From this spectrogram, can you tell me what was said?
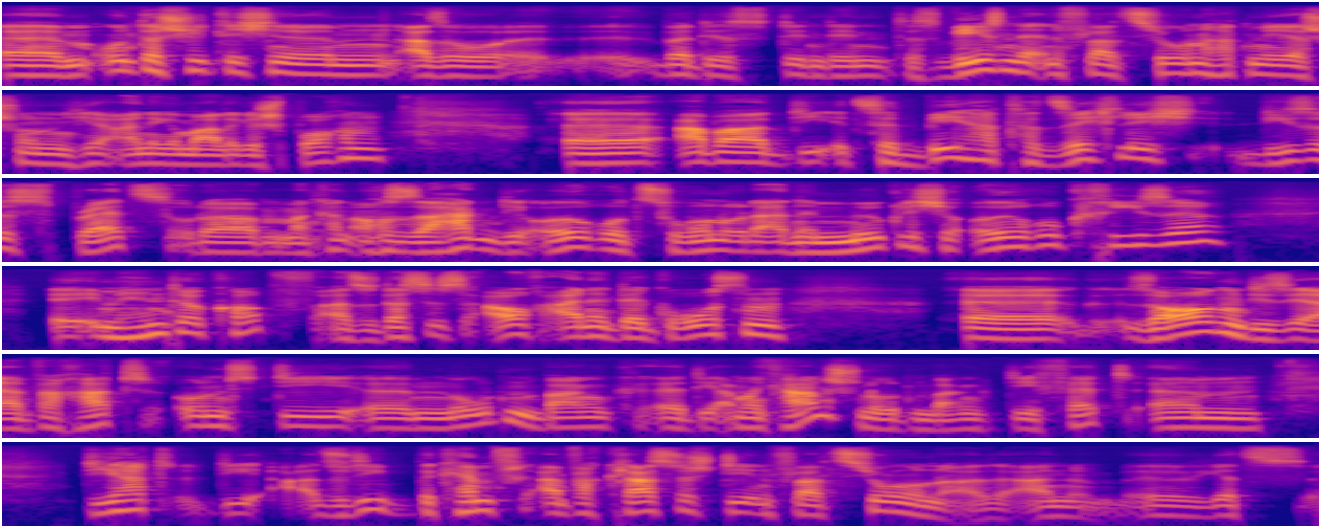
ähm, unterschiedlichen, also äh, über das, den, den, das Wesen der Inflation hatten wir ja schon hier einige Male gesprochen. Äh, aber die EZB hat tatsächlich diese Spreads oder man kann auch sagen die Eurozone oder eine mögliche Eurokrise äh, im Hinterkopf. Also das ist auch eine der großen äh, Sorgen, die sie einfach hat. Und die äh, Notenbank, äh, die amerikanische Notenbank, die Fed, ähm, die hat die, also die bekämpft einfach klassisch die Inflation. Also eine, äh, jetzt,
